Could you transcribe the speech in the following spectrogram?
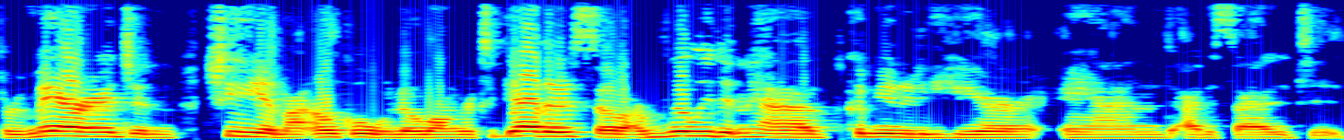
through marriage and she and my uncle were no longer together. So I really didn't have community here and I decided to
